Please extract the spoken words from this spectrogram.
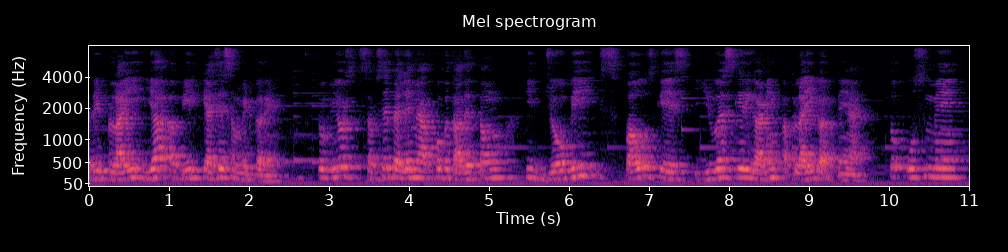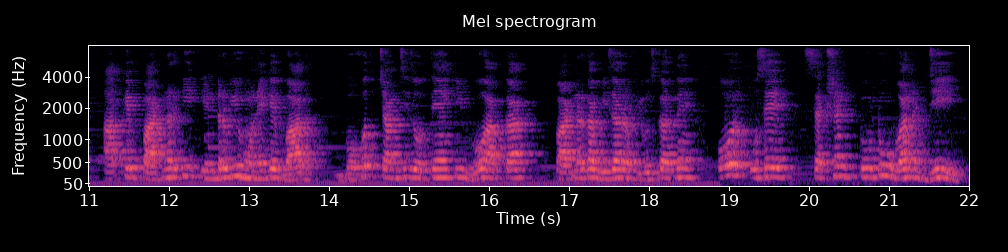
रिप्लाई या अपील कैसे सबमिट करें? तो व्यूअर्स सबसे पहले मैं आपको बता देता हूँ कि जो भी स्पाउस केस यूएस के रिगार्डिंग अप्लाई करते हैं तो उसमें आपके पार्टनर की इंटरव्यू होने के बाद बहुत चांसेस होते हैं कि वो आपका पार्टनर का वीज़ा रिफ्यूज कर दें और उसे section 221 G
